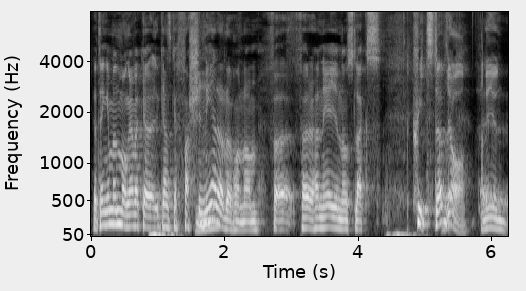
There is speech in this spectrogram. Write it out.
Jag tänker att många verkar ganska fascinerade Mm. av honom. För, för han är ju någon slags skitstövel. Ja, han är ju en,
